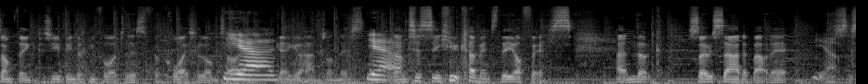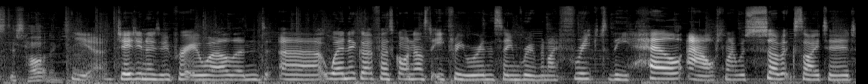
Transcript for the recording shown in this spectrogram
something because you've been looking forward to this for quite a long time. Yeah. Getting your hands on this. Yeah. And, to see you come into the office and look so sad about it. Yeah. It's, it's disheartening. Yeah, JJ knows me pretty well, and uh, when it got, first got announced at E3, we were in the same room, and I freaked the hell out, and I was so excited.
